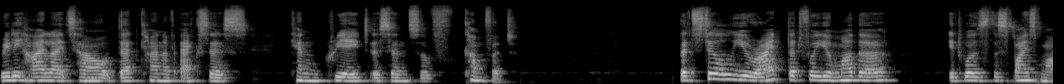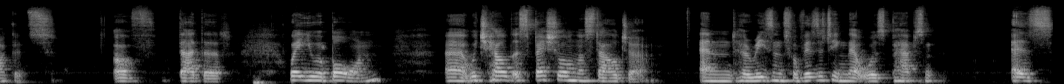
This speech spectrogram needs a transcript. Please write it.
really highlights how mm-hmm. that kind of access can create a sense of comfort. But still, you're right that for your mother, it was the spice markets of Dadar, where you were born, uh, which held a special nostalgia. And her reasons for visiting that was perhaps as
